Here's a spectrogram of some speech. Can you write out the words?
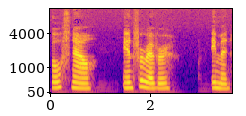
both now and forever. Amen.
